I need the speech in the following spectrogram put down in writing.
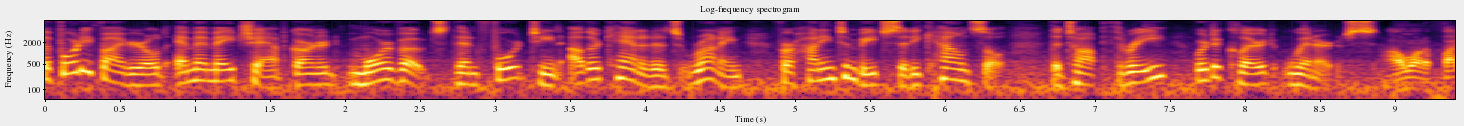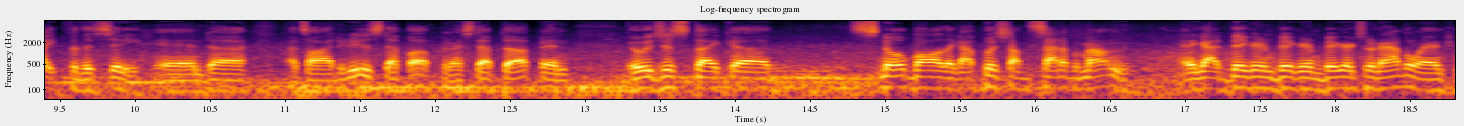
The 45-year-old MMA champ garnered more votes than 14 other candidates running for Huntington Beach City Council. The top three were declared winners. I want to fight for the city, and uh, that's all I had to do step up, and I stepped up, and it was just like a snowball that got pushed off the side of a mountain and it got bigger and bigger and bigger to an avalanche.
